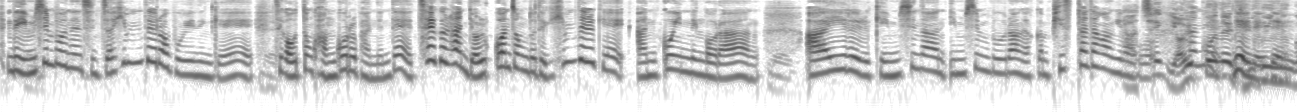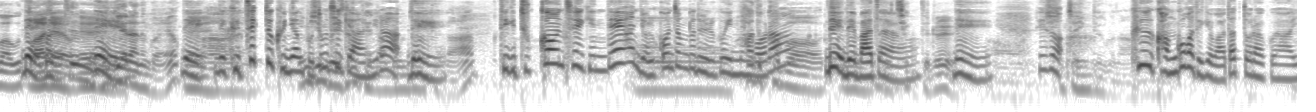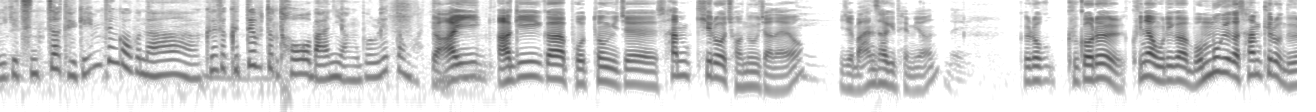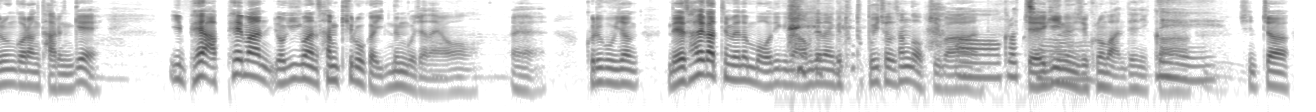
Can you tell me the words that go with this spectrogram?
근데 임신부는 진짜 힘들어 보이는 게 제가 어떤 광고를 봤는데 책을 한 10권 정도 되게 힘들게 안고 있는 거랑 아이를 이렇게 임신한 임신부랑 약간 비슷한 상황이라고. 아책 열 하는- 권을 네, 들고 네, 네. 있는 거하고 네, 똑같은 맞아요. 네. 무게라는 거예요. 네. 아, 근데 그 책도 그냥 보통 책이 아니라 몸 네. 되게 두꺼운 책인데 한 10권 정도 들고 있는 거랑 네, 네, 책- 맞아요. 책들을 네. 어, 그래서. 그 광고가 되게 와닿더라고요. 아, 이게 진짜 되게 힘든 거구나. 그래서 그때부터 더 많이 양보를 했던 것 같아요. 아이 아기가 보통 이제 3kg 전후잖아요. 이제 만삭이 되면. 네. 그리고 그거를 그냥 우리가 몸무게가 3kg 늘은 거랑 다른 게 이 배 앞에만 여기만 3kg가 있는 거잖아요. 예. 그리고 그냥 내 살 같으면은 뭐 어디 그냥 아무데나 이렇게 툭툭 부딪혀도 상관없지만 어, 그렇죠. 이제 애기는 이제 그러면 안 되니까 네. 진짜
